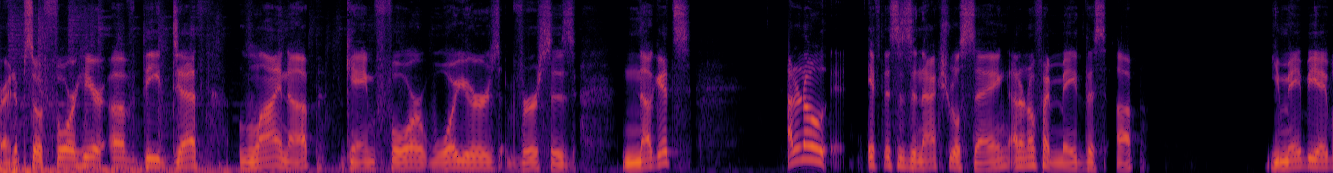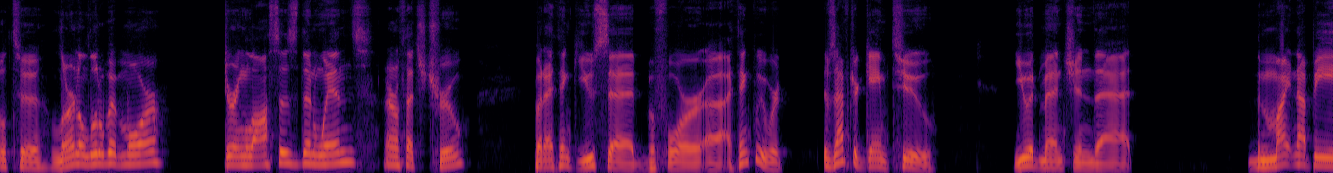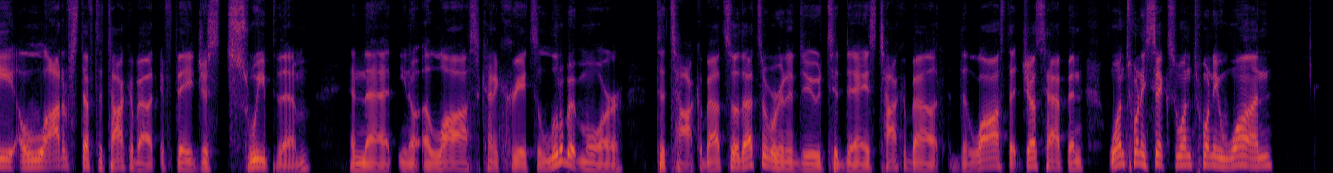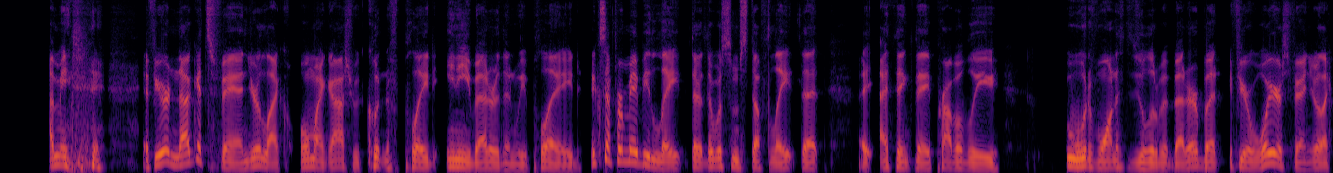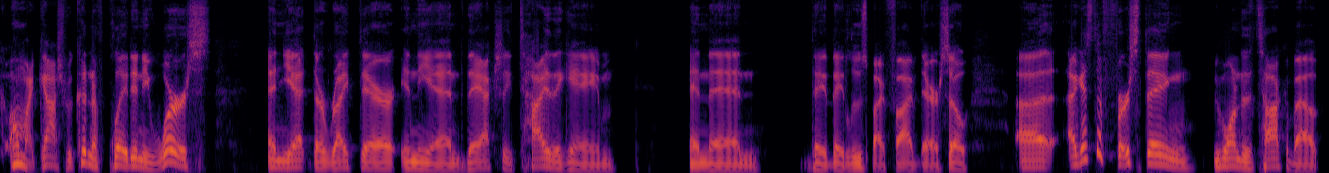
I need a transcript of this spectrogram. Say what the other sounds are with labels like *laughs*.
All right, episode four here of the Death Lineup, Game Four, Warriors versus Nuggets. I don't know if this is an actual saying. I don't know if I made this up. You may be able to learn a little bit more during losses than wins. I don't know if that's true, but I think you said before. Uh, I think we were. It was after Game Two. You had mentioned that there might not be a lot of stuff to talk about if they just sweep them and that you know a loss kind of creates a little bit more to talk about. So that's what we're going to do today is talk about the loss that just happened 126 121. I mean, *laughs* if you're a Nuggets fan, you're like, "Oh my gosh, we couldn't have played any better than we played." Except for maybe late. There there was some stuff late that I, I think they probably would have wanted to do a little bit better, but if you're a Warriors fan, you're like, "Oh my gosh, we couldn't have played any worse." And yet they're right there in the end. They actually tie the game and then they they lose by five there. So uh, I guess the first thing we wanted to talk about,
